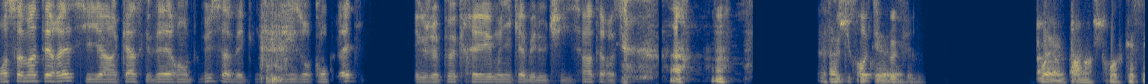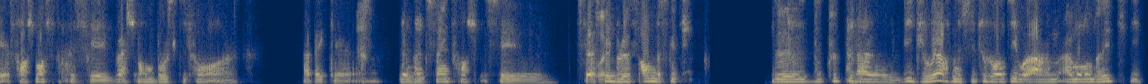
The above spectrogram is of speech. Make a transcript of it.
Moi, ça m'intéresse s'il y a un casque VR en plus avec une combinaison complète et que je peux créer Monica Bellucci, c'est intéressant. Ah, ah. Est-ce Ah, que je tu crois trouve que tu peux créer ouais, pardon, je trouve que c'est franchement, je trouve que c'est vachement beau ce qu'ils font, heu, avec, heu, le Unreal 5. Franchement, c'est c'est assez Ouais. bluffant parce que tu de de toute ma vie de joueur, je me suis toujours dit: à un moment donné, tu te dis:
